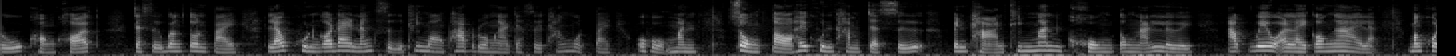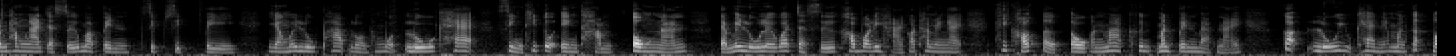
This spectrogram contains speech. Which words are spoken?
รู้ของคอร์สจะซื้อเบื้องต้นไป แล้วคุณก็ได้หนังสือที่มองภาพรวมงานจัดซื้อทั้งหมดไป โอ้โห มันส่งต่อให้คุณทำจัดซื้อเป็นฐานที่มั่นคงตรงนั้นเลย อัพเวลอะไรก็ง่ายแหละ บางคนทำงานจัดซื้อมาเป็น 10 10 ปี ยังไม่รู้ภาพรวมทั้งหมด รู้แค่สิ่งที่ตัวเองทำตรงนั้น แต่ไม่รู้เลยว่าจะซื้อเขาบริหารเขาทำยังไง ที่เขาเติบโตกันมากขึ้น มันเป็นแบบไหน ก็รู้อยู่แค่เนี้ยมันก็โต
